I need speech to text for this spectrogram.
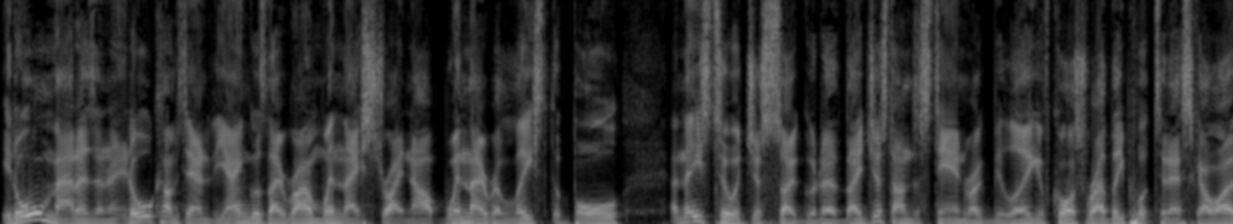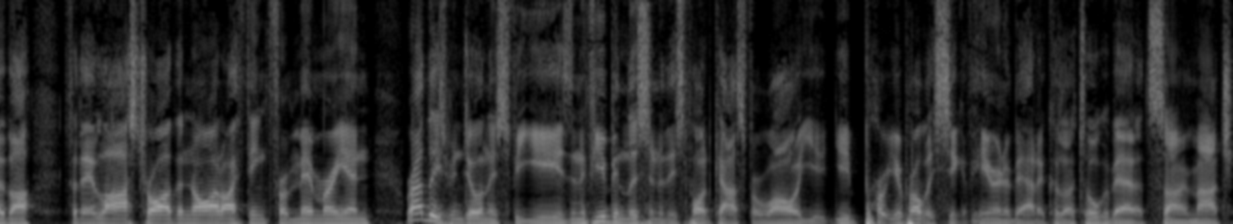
It all matters and it all comes down to the angles they run, when they straighten up, when they release the ball. And these two are just so good at it. They just understand rugby league. Of course, Radley put Tedesco over for their last try of the night, I think, from memory. And Radley's been doing this for years. And if you've been listening to this podcast for a while, you, you, you're probably sick of hearing about it because I talk about it so much.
